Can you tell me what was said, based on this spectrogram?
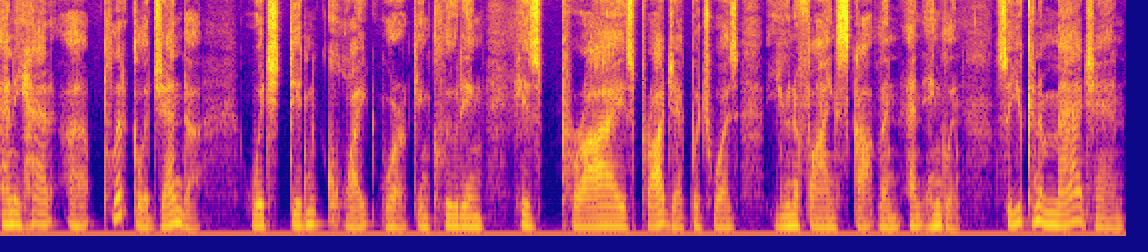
and he had a political agenda which didn't quite work, including his prize project, which was unifying Scotland and England. So you can imagine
